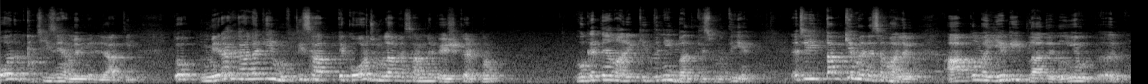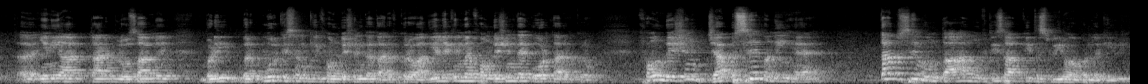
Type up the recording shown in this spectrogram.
और चीज़ें हमें मिल जाती। तो मेरा ख्याल है कि मुफ्ती साहब, एक और जुमला मैं सामने पेश करता हूँ। वो कहते हैं, हमारी कितनी बदकिस्मती है। अच्छा ये तब के मैंने संभाले। आपको मैं ये भी इतला दे दूँ यानी आप तारिक लो साहब ने बड़ी भरपूर किस्म की फाउंडेशन का तारफ करवा दिया लेकिन मैं फाउंडेशन का एक और तारफ करूँ फाउंडेशन जब से बनी है तब से मुमताज मुफ्ती साहब की तस्वीर वहां पर लगी हुई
